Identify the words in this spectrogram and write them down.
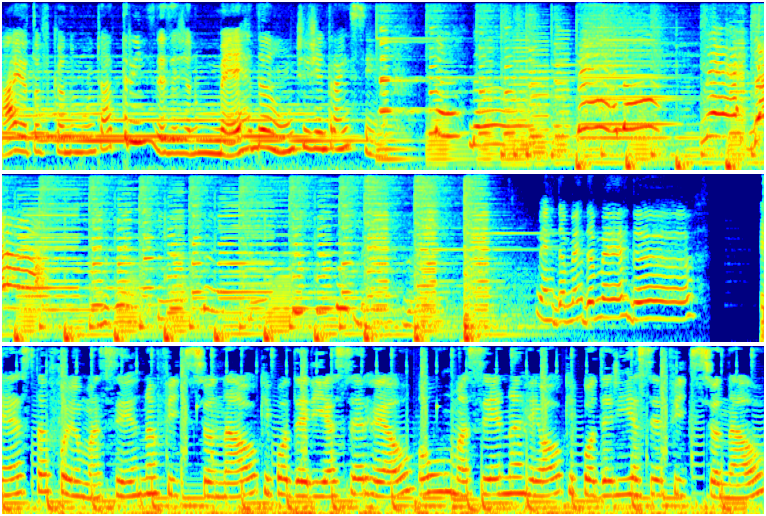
Ai, eu tô ficando muito atriz, desejando merda antes de entrar em cena. Merda! Merda! Merda! Merda, merda, merda! Esta foi uma cena ficcional que poderia ser real, ou uma cena real que poderia ser ficcional.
